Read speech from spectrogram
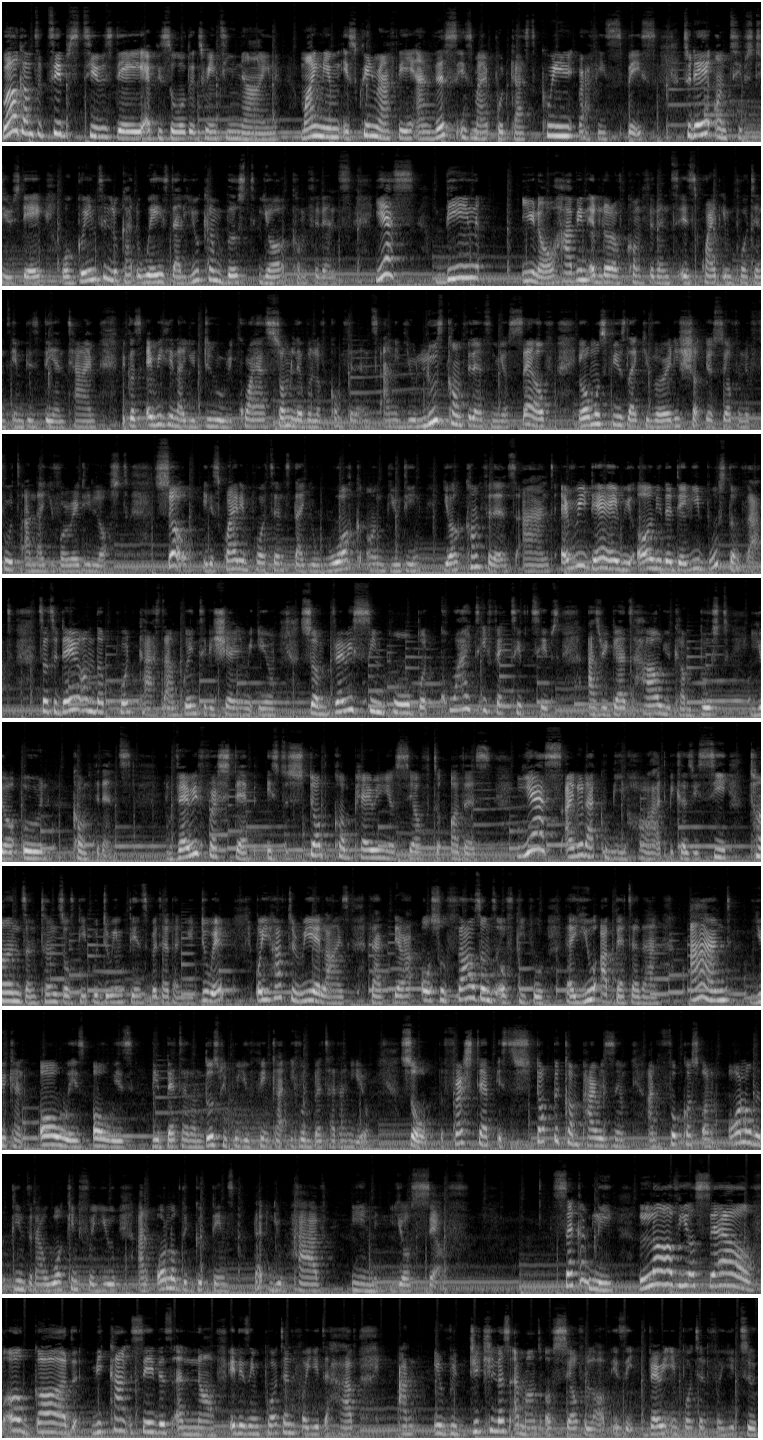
Welcome to Tips Tuesday, episode 29. My name is Queen Rafi, and this is my podcast, Queen Rafi's Space. Today on Tips Tuesday, we're going to look at ways that you can boost your confidence. Yes, being you know, having a lot of confidence is quite important in this day and time because everything that you do requires some level of confidence. And if you lose confidence in yourself, it almost feels like you've already shot yourself in the foot and that you've already lost. So, it is quite important that you work on building your confidence. And every day, we all need a daily boost of that. So, today on the podcast, I'm going to be sharing with you some very simple but quite effective tips as regards how you can boost your own confidence. Very first step is to stop comparing yourself to others. Yes, I know that could be hard because you see tons and tons of people doing things better than you do it, but you have to realize that there are also thousands of people that you are better than, and you can always, always be better than those people you think are even better than you. So, the first step is to stop the comparison and focus on all of the things that are working for you and all of the good things that you have in yourself. Secondly, love yourself. Oh God, we can't say this enough. It is important for you to have an, a ridiculous amount of self love. Is it very important for you to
